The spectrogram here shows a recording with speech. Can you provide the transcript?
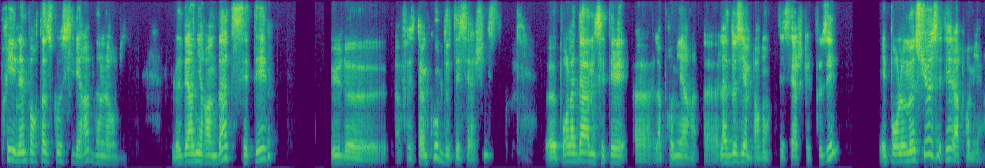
pris une importance considérable dans leur vie. Le dernier en date, c'était une, enfin, un couple de TCHistes. Euh, pour la dame, c'était euh, la première, euh, la deuxième pardon, TCH qu'elle faisait, et pour le monsieur, c'était la première.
